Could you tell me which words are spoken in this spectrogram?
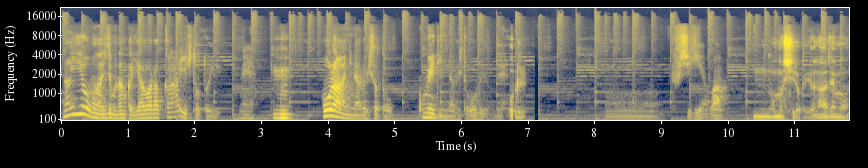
内容も同じでもなんか柔らかい人というね。うん、ホラーになる人とコメディになる人おるよね。おる思議やわ。うん、面白いよな、でも。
